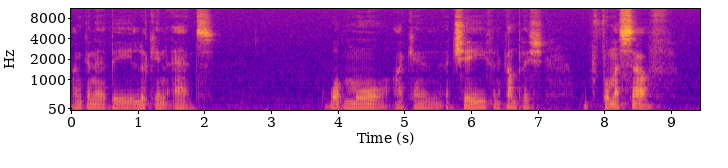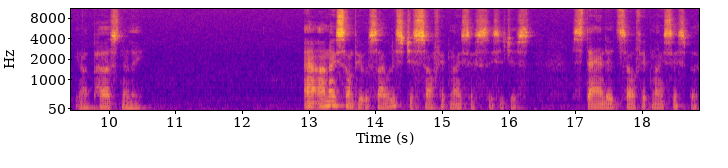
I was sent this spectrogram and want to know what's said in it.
I'm going to be looking at what more I can achieve and accomplish for myself, you know, personally. And I know some people say, well, this is just self hypnosis, this is just standard self hypnosis, but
